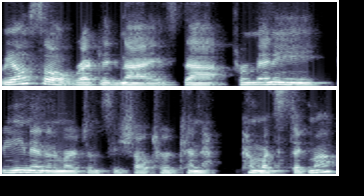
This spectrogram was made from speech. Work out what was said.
We also recognize that for many, being in an emergency shelter can come with stigma.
